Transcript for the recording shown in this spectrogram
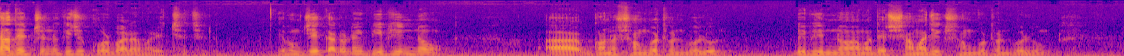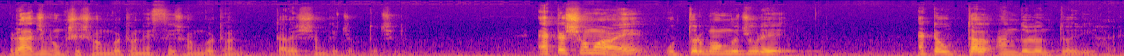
তাদের জন্য কিছু করবার আমার ইচ্ছা ছিল। এবং যে কারণে বিভিন্ন গণসংগঠন বলুন, বিভিন্ন আমাদের সামাজিক সংগঠন বলুন, রাজবংশী সংগঠন এসসি সংগঠন তাদের সঙ্গে যুক্ত ছিল। একটা সময় উত্তরবঙ্গ জুড়ে একটা উত্তাল আন্দোলন তৈরি হয়।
